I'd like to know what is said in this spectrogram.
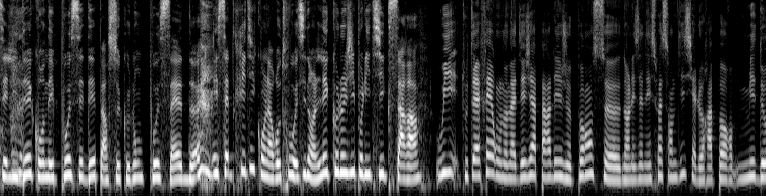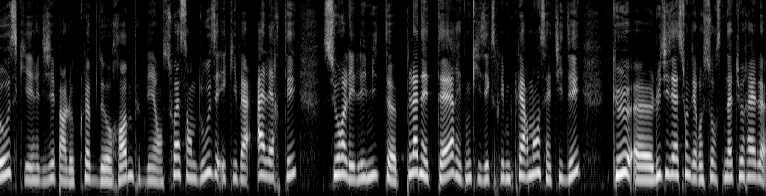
C'est l'idée qu'on est possédé par ce que l'on possède. Et cette critique, on la retrouve aussi dans l'écologie politique, Sarah. Oui, tout à fait. On en a déjà parlé, je pense. Dans les années 70, il y a le rapport Meadows qui est rédigé par le Club de Rome, publié en 72 et qui va alerter sur les limites planétaires. Et donc, ils expriment clairement cette idée que euh, l'utilisation des ressources naturelles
